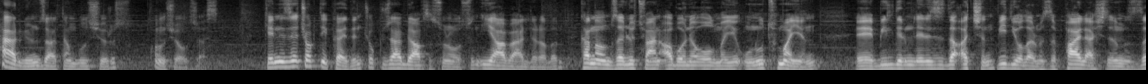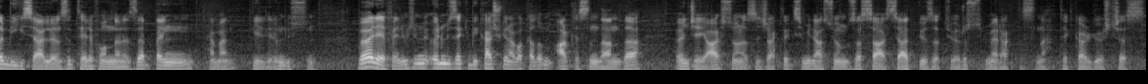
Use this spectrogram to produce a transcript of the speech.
Her gün zaten buluşuyoruz, konuşuyor olacağız. Kendinize çok dikkat edin. Çok güzel bir hafta sonu olsun. İyi haberler alın. Kanalımıza lütfen abone olmayı unutmayın. Ee, bildirimlerinizi de açın. Videolarımızı paylaştığımızda bilgisayarlarınızı, telefonlarınıza ben hemen bildirim düşsün. Böyle efendim. Şimdi önümüzdeki birkaç güne bakalım. Arkasından da önce yağış sonra sıcaklık simülasyonumuza saat saat göz atıyoruz. Meraklısına. Tekrar görüşeceğiz.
